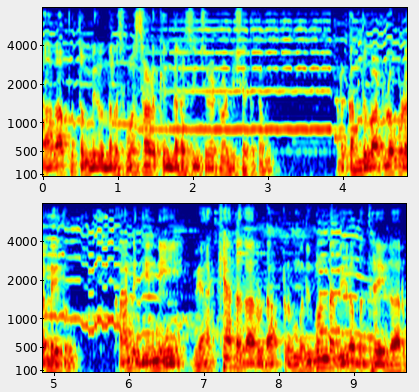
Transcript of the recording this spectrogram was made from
దాదాపు తొమ్మిది వందల సంవత్సరాల కింద రచించినటువంటి శతకం. మనకు అందుబాటులో కూడా లేదు. కానీ దీన్ని వ్యాఖ్యాత గారు డాక్టర్ ముదిగొండ వీరభద్రయ్య గారు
